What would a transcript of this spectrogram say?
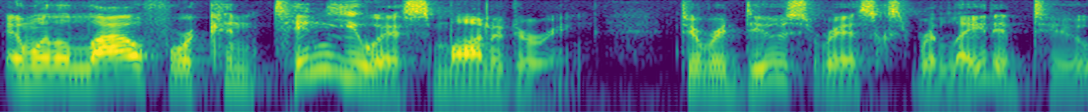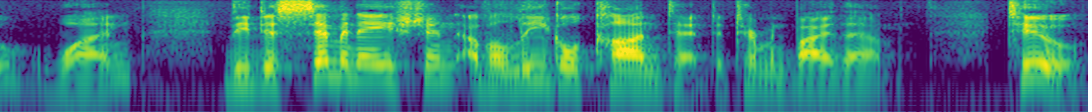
and will allow for continuous monitoring to reduce risks related to one, the dissemination of illegal content determined by them, two,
